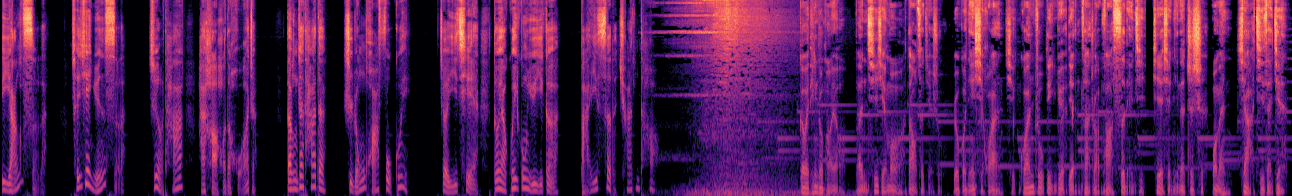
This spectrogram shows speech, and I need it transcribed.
李阳死了，陈宪云死了，只有他还好好的活着，等着他的是荣华富贵。这一切都要归功于一个白色的圈套。各位听众朋友，本期节目到此结束。如果您喜欢，请关注、订阅、点赞、转发四连击，谢谢您的支持，我们下期再见。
